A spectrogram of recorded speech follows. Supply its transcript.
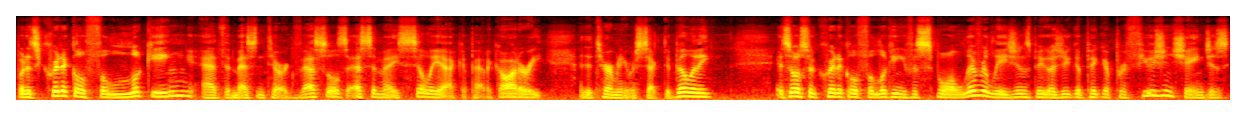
but it's critical for looking at the mesenteric vessels, SMA, celiac, hepatic artery, and determining resectability. It's also critical for looking for small liver lesions because you can pick up perfusion changes.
